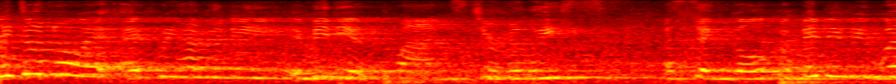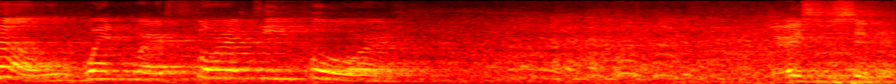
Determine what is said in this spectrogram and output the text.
I don't know if we have any immediate plans to release a single, but maybe we will when we're 44. Very specific.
